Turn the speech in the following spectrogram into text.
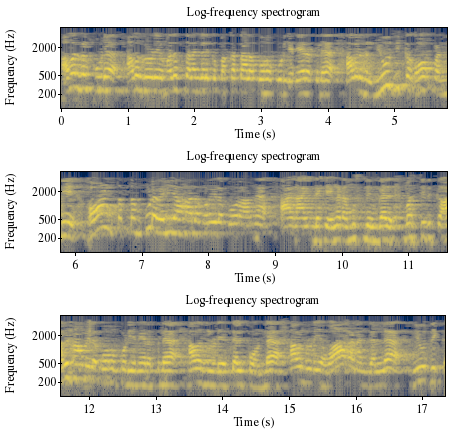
அவர்கள் கூட அவர்களுடைய மதத்தலங்களுக்கு பக்கத்தால போகக்கூடிய நேரத்துல அவர்கள் மியூசிக்க ஆஃப் பண்ணி ஹார்ன் சத்தம் கூட வெளியாகாத முறையில போறாங்க. ஆனா இன்றைக்கு எங்கட முஸ்லிம்கள் மஸ்ஜிதுக்கு அருகாமையில போகக்கூடிய நேரத்துல அவர்களுடைய செல்போன்ல அவர்களுடைய வாகனங்கள்ல மியூசிக்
